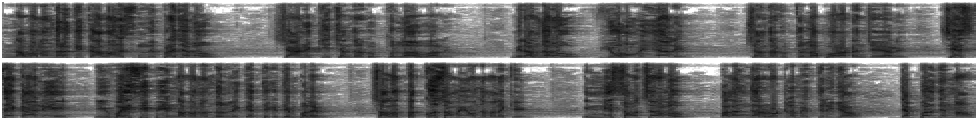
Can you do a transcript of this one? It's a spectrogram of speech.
నవనందులకి కావాల్సింది ప్రజలు చాణక్య చంద్రగుప్తుల్లా అవ్వాలి. మీరందరూ వ్యూహం వెయ్యాలి చంద్రగుప్తుల్లా పోరాటం చేయాలి. చేస్తే కానీ ఈ వైసీపీ నవనందుల్ని గద్దెకి దింపలేం. చాలా తక్కువ సమయం ఉంది మనకి. ఇన్ని సంవత్సరాలు బలంగా రోడ్ల మీద తిరిగాం దెబ్బలు తిన్నాం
